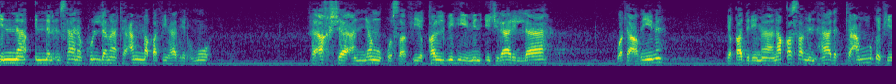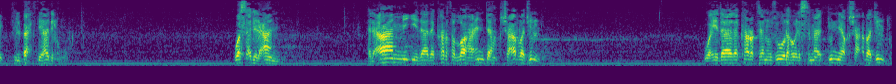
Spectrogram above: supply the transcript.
إن إن الإنسان كلما تعمق في هذه الأمور فأخشى أن ينقص في قلبه من إجلال الله وتعظيمه بقدر ما نقص من هذا التعمق في في البحث في هذه الأمور. واسأل العام. العام إذا ذكرت الله عنده شعر جلده وإذا ذكرت نزوله إلى السماء الدنيا شعر جلده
